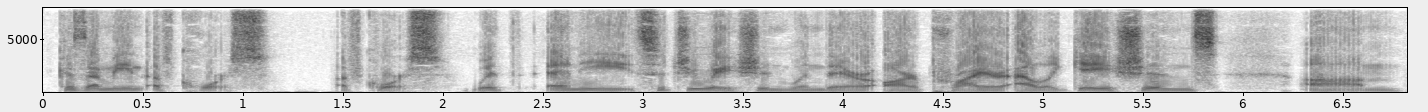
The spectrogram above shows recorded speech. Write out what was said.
Because, I mean, of course, of course, with any situation when there are prior allegations, um,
